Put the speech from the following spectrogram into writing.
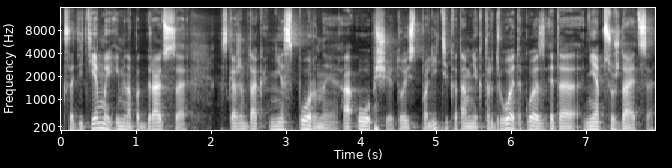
Кстати, темы именно подбираются скажем так, не спорные, а общие. То есть политика, там некоторое другое, такое это не обсуждается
